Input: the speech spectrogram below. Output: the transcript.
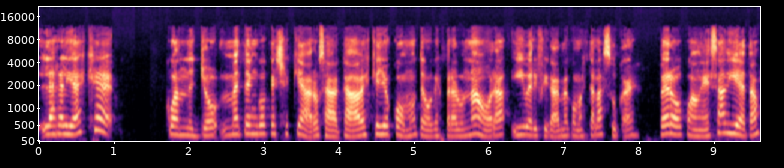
la realidad es que cuando yo me tengo que chequear, o sea, cada vez que yo como, tengo que esperar una hora y verificarme cómo está el azúcar. Pero con esa dieta,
